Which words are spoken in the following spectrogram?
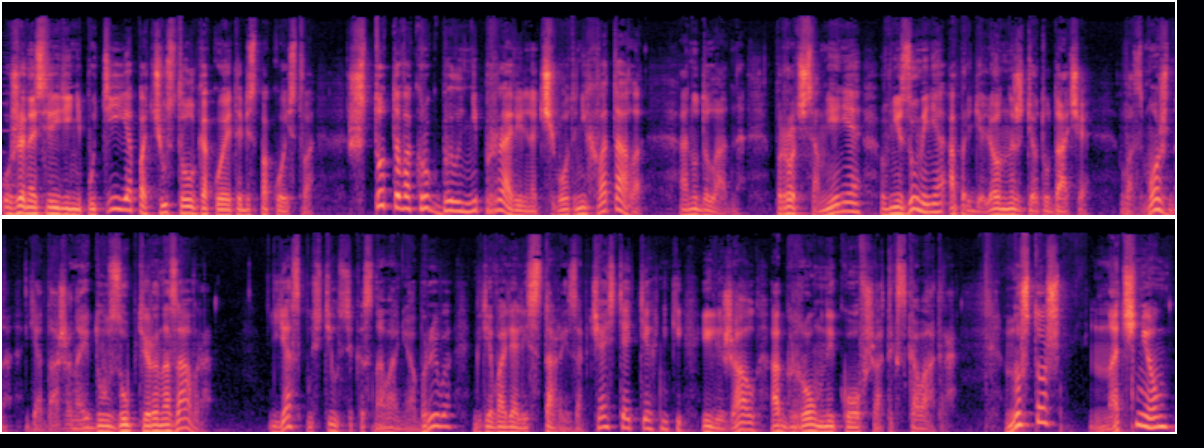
Уже на середине пути я почувствовал какое-то беспокойство. Что-то вокруг было неправильно, чего-то не хватало. А ну да ладно, прочь сомнения, внизу меня определенно ждет удача. Возможно, я даже найду зуб тиранозавра. Я спустился к основанию обрыва, где валялись старые запчасти от техники и лежал огромный ковш от экскаватора. Ну что ж, начнем.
